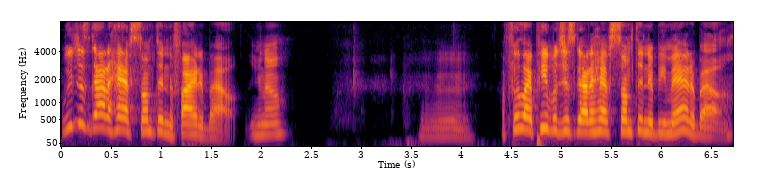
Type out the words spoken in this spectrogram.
we just gotta have something to fight about you know mm. i feel like people just gotta have something to be mad about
